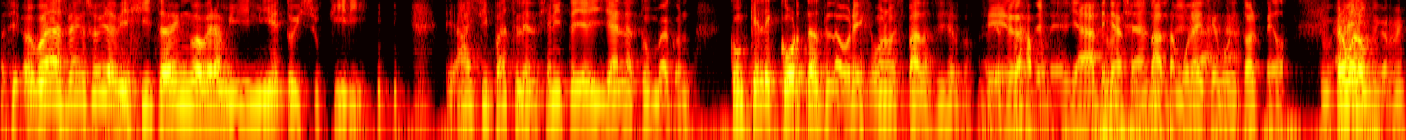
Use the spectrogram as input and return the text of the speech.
Así, "Oh, buenas, vengo, soy la viejita, vengo a ver a mi nieto Isukiri. Ay, sí, pásale, ancianita, y ahí ya en la tumba con... ¿Con qué le cortas la oreja? Bueno, espada, sí, cierto. Sí, Había era japonés. Ya tenía espadas samurái ah. seguro y todo el pedo. Pero bueno.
